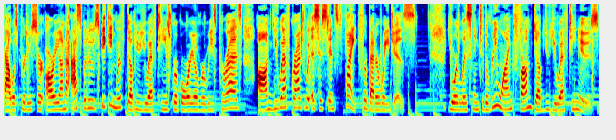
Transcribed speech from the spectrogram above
That was producer Ariana Aspadu speaking with WUFT's Gregorio Ruiz Perez on UF graduate assistants' fight for better wages. You're listening to the Rewind from WUFT News.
